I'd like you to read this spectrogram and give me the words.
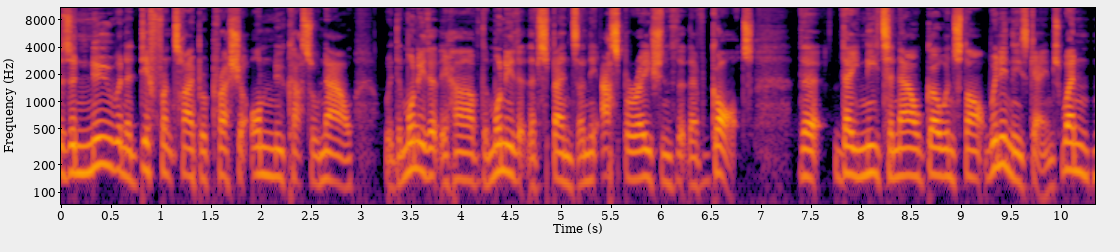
there's a new and a different type of pressure on Newcastle now with the money that they have, the money that they've spent, and the aspirations that they've got, that they need to now go and start winning these games. When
